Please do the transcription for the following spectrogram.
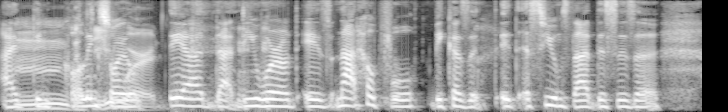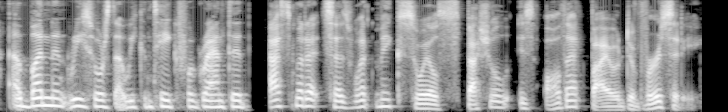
I Mm, think calling soil, word. yeah, that D word is not helpful because it, it assumes that this is a abundant resource that we can take for granted. Asmeret says what makes soil special is all that biodiversity.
